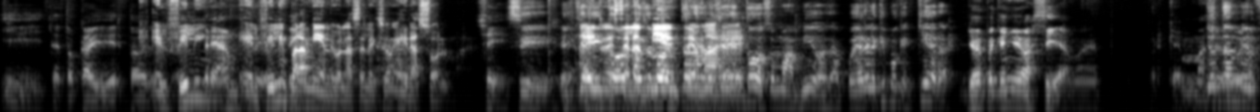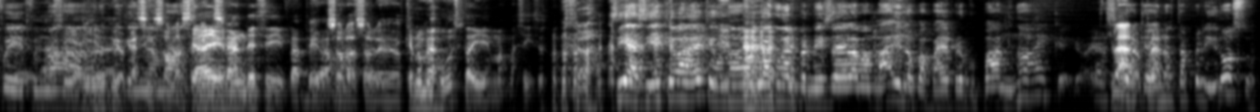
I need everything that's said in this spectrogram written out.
y te toca vivir todo el, El feeling, preámbulo y el feeling para mí con la selección es ir a Sol, man. Sí. Sí, es Ahí donde está el todos- ambiente, selecciones, Todos somos amigos, o sea, puede ser el equipo que quiera. Yo de pequeño iba así, man, es más Yo seguro, también fui- fui más así a- es. Yo creo que yo pequeño casi solo más. Ya de grande sí, papi. Vamos solo solo Es que no me gusta y es más macizo. Sí, así es que va a ver que uno iba con el permiso de la mamá y los papás se preocupaban. Y no, ay, que, hacer, Claro, que claro. no está peligroso.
